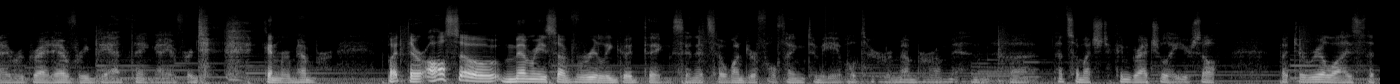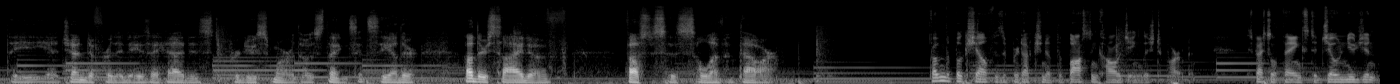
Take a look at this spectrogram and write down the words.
I regret every bad thing I ever can remember. But there are also memories of really good things, and it's a wonderful thing to be able to remember them, and uh, not so much to congratulate yourself, but to realize that the agenda for the days ahead is to produce more of those things. It's the other other side of Faustus's eleventh hour. From the Bookshelf is a production of the Boston College English Department. Special thanks to Joe Nugent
